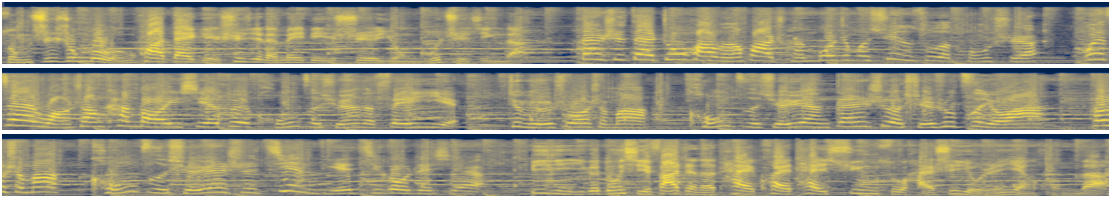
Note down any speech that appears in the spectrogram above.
总之，中国文化带给世界的魅力是永无止境的。但是在中华文化传播这么迅速的同时，我也在网上看到一些对孔子学院的非议，就比如说什么孔子学院干涉学术自由啊，还有什么孔子学院是间谍机构这些。毕竟一个东西发展的太快太迅速，还是有人眼红的。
